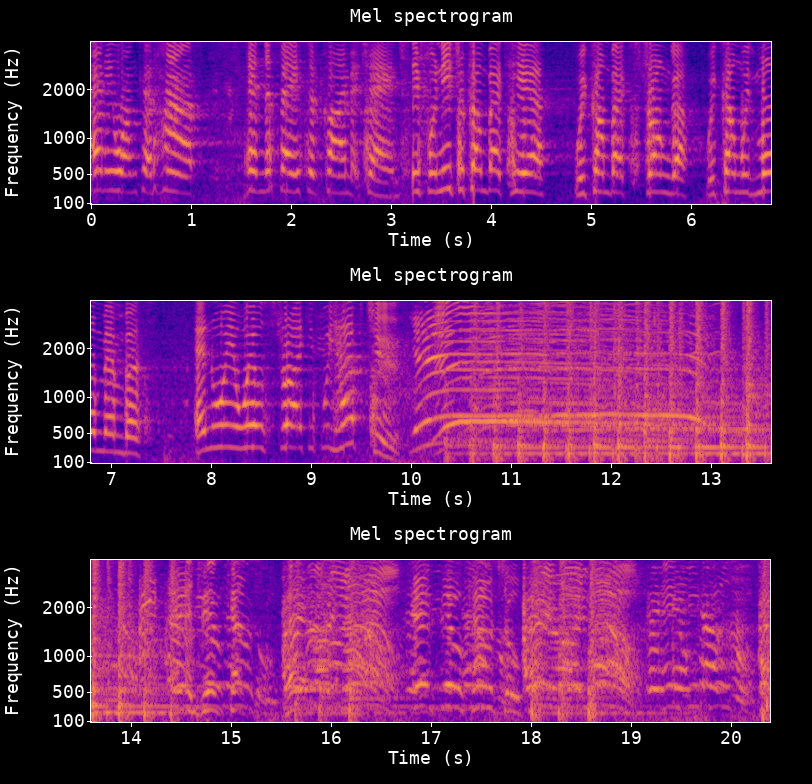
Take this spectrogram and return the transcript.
anyone could have in the face of climate change. If we need to come back here, we come back stronger, we come with more members, and we will strike if we have to. Enfield Enfield Council, pay rise now! Enfield Council. Pay rise now! Enfield Council.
